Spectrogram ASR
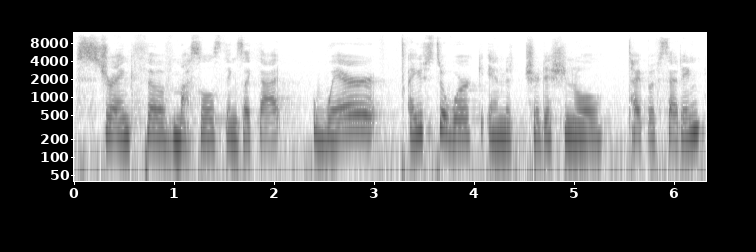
strength of muscles, things like that. Where I used to work in a traditional type of setting,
